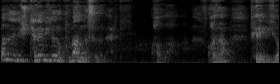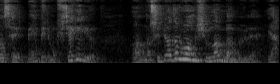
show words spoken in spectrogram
Bana dedi şu televizyonun kumandasını ver dedi. Allah Allah. Adam televizyon seyretmeye benim ofise geliyor. Lan nasıl bir adam olmuşum lan ben böyle. Ya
